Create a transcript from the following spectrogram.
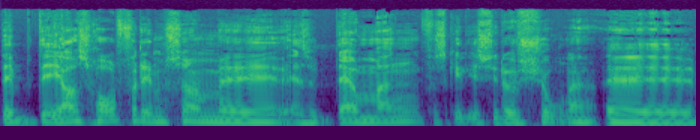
Det, det er også hårdt for dem, som... Øh, altså, der er jo mange forskellige situationer, øh,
